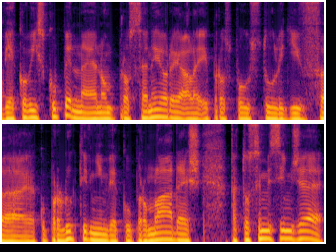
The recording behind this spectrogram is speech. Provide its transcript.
věkových skupin, nejenom pro seniory, ale i pro spoustu lidí v jako produktivním věku, pro mládež. Tak to si myslím, že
